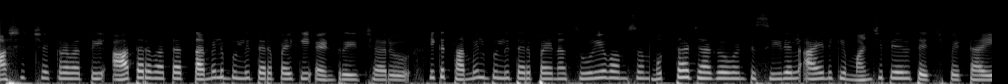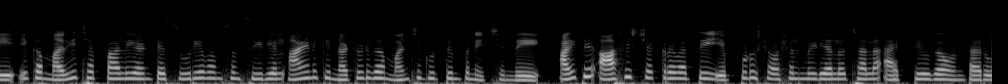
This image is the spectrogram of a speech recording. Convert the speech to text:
ఆశిష్ చక్రవర్తి ఆ తర్వాత తమిళ బుల్లితెరపైకి ఎంట్రీ ఇచ్చారు. ఇక తమిళ బుల్లితెరపైన 'సూర్యవంశం', 'ముత్తా జాగవ్' వంటి సీరియల్ ఆయనకి మంచి పేరు తెచ్చిపెట్టాయి. ఇక మరీ చెప్పాలి అంటే 'సూర్యవంశం' సీరియల్ ఆయనకి నటుడిగా మంచి గుర్తింపునిచ్చింది. అయితే ఆశిష్ చక్రవర్తి ఎప్పుడూ సోషల్ మీడియాలో చాలా యాక్టివ్‌గా ఉంటారు.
